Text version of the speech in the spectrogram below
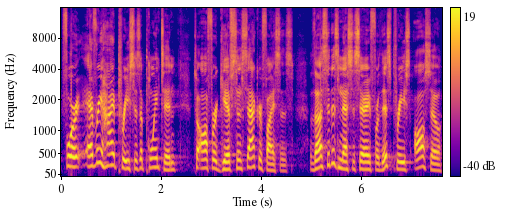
For every high priest is appointed to offer gifts and sacrifices. Thus, it is necessary for this priest also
